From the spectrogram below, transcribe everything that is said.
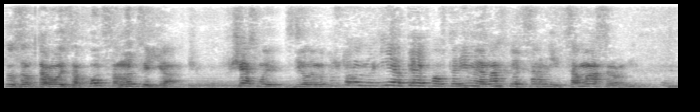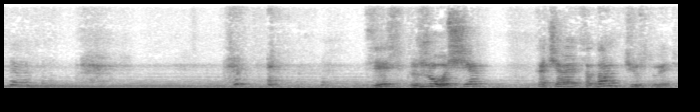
то за второй заход становится ярче. Сейчас мы сделаем эту сторону и опять повторим, и она опять сравнит, сама сравнит. Здесь жестче качается, да? Чувствуете?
